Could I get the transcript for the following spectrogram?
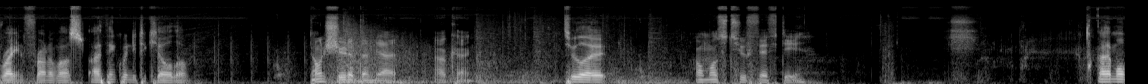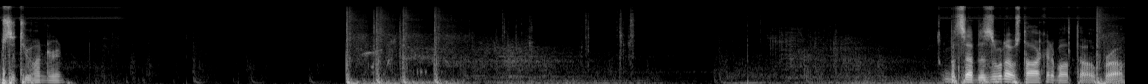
right in front of us. I think we need to kill them. Don't shoot at them yet. Okay. Too late. Almost 250. I'm almost at 200. What's up? This is what I was talking about, though, bro.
